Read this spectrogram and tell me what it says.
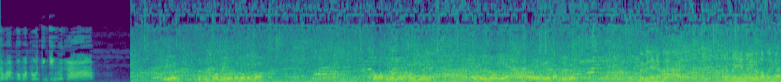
สว่างก็มาโปรดจริง ๆ ด้วยครับ เพื่อนเมื่อคืนพ่อแม่เราทะเลาะกันว่ะต้องออกไปนอนนอกพังเพื่อนยังไม่ได้นอนเลยว่ะทางบ้านก็ยังไม่ได้ทำด้วยเพื่อนไม่เป็นไรนะเพื่อน ยังไงยังไงเราก็เพื่อนกัน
